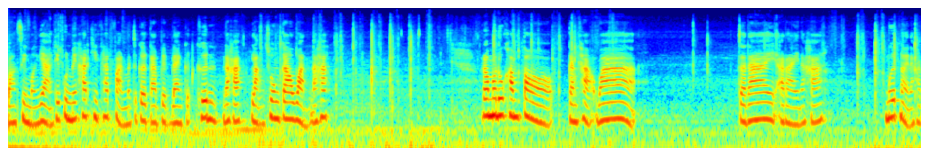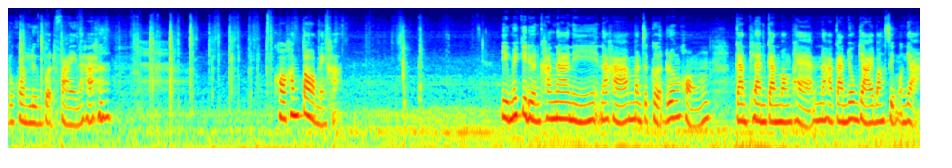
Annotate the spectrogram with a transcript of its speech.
บางสิ่งบางอย่างที่คุณไม่คาดคิดคาดฝันมันจะเกิดการเปลี่ยนแปลงเกิดขึ้นนะคะ หลังช่วง 9 วันนะคะ เรามาดูคำตอบกันค่ะว่า จะได้อะไรนะคะ มืดหน่อยนะคะ ทุกคนลืมเปิดไฟนะคะ ขอคำตอบหน่อยค่ะ อีกไม่กี่เดือนข้างหน้านี้นะคะ มันจะเกิดเรื่องของการแพลนการวางแผนนะคะ การโยกย้ายบางสิ่งบางอย่าง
